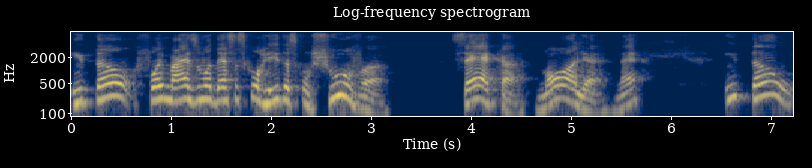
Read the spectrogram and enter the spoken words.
Então, foi mais uma dessas corridas com chuva, seca, molha, né? Então,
